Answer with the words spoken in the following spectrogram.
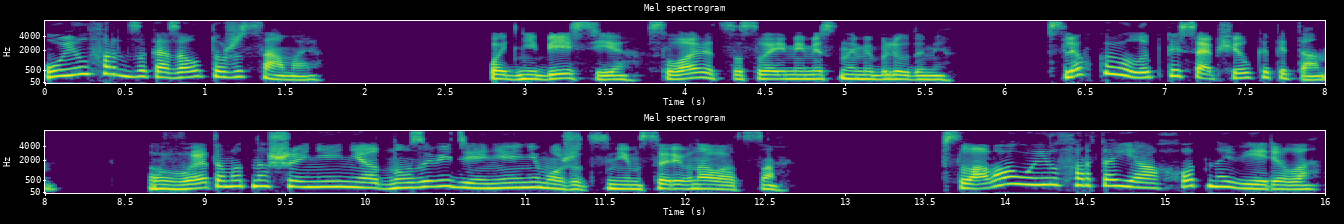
Уилфорд заказал то же самое. «Поднебесье славится своими мясными блюдами», — с легкой улыбкой сообщил капитан. «В этом отношении ни одно заведение не может с ним соревноваться». В слова Уилфорта я охотно верила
